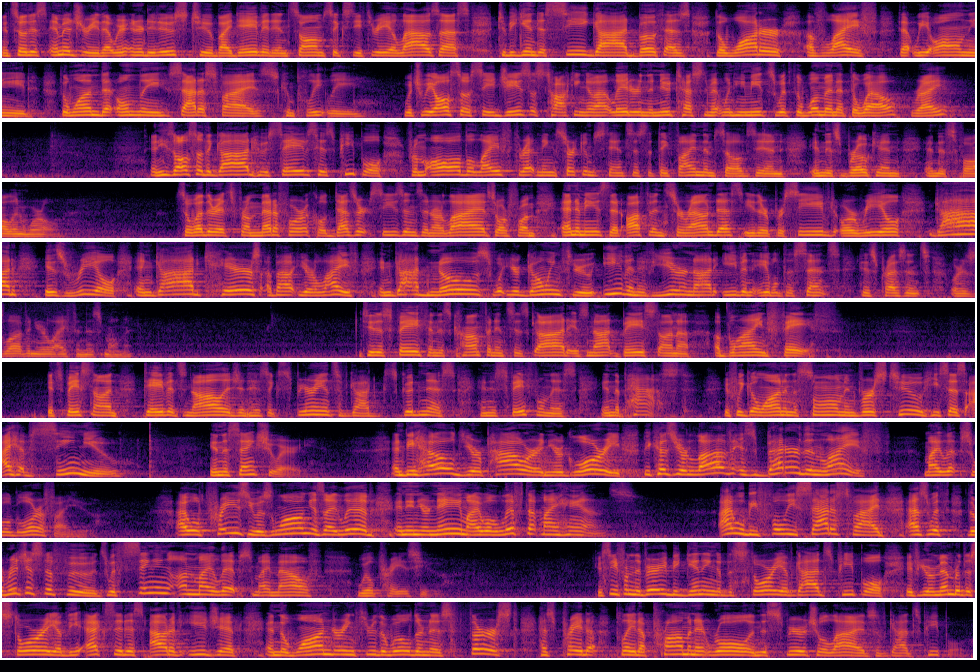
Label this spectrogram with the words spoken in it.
And so, this imagery that we're introduced to by David in Psalm 63 allows us to begin to see God both as the water of life that we all need, the one that only satisfies completely, which we also see Jesus talking about later in the New Testament when he meets with the woman at the well, right? And he's also the God who saves his people from all the life threatening circumstances that they find themselves in in this broken and this fallen world. So, whether it's from metaphorical desert seasons in our lives or from enemies that often surround us, either perceived or real, God is real and God cares about your life and God knows what you're going through, even if you're not even able to sense His presence or His love in your life in this moment. See, this faith and this confidence is God is not based on a, a blind faith it's based on David's knowledge and his experience of God's goodness and his faithfulness in the past. If we go on in the psalm in verse 2, he says, I have seen you in the sanctuary and beheld your power and your glory. Because your love is better than life, my lips will glorify you. I will praise you as long as I live, and in your name I will lift up my hands. I will be fully satisfied as with the richest of foods. With singing on my lips, my mouth will praise you. You see, from the very beginning of the story of God's people, if you remember the story of the exodus out of Egypt and the wandering through the wilderness, thirst has played a, played a prominent role in the spiritual lives of God's people.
